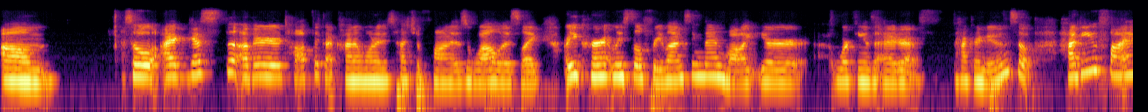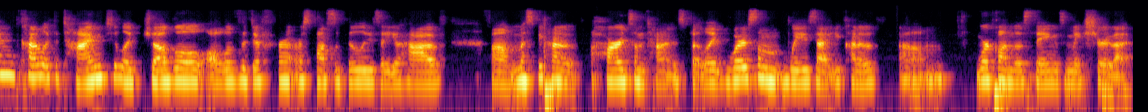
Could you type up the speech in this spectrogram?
um, so I guess the other topic I kind of wanted to touch upon as well is like, are you currently still freelancing then while you're working as an editor at Hacker Noon? So how do you find kind of like the time to like juggle all of the different responsibilities that you have? Um, must be kind of hard sometimes, but like, what are some ways that you kind of um, work on those things and make sure that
